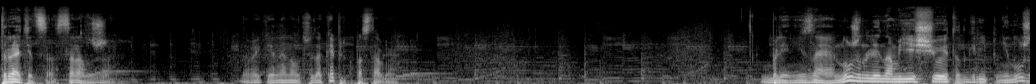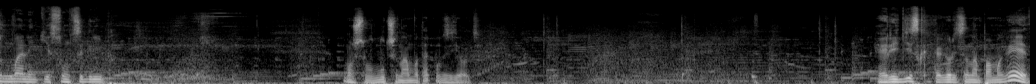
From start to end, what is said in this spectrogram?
тратится сразу же. Давай-ка я, наверное, вот сюда капельку поставлю. Блин, не знаю, нужен ли нам еще этот гриб Не нужен маленький солнцегриб Может, лучше нам вот так вот сделать Редиска, как говорится, нам помогает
